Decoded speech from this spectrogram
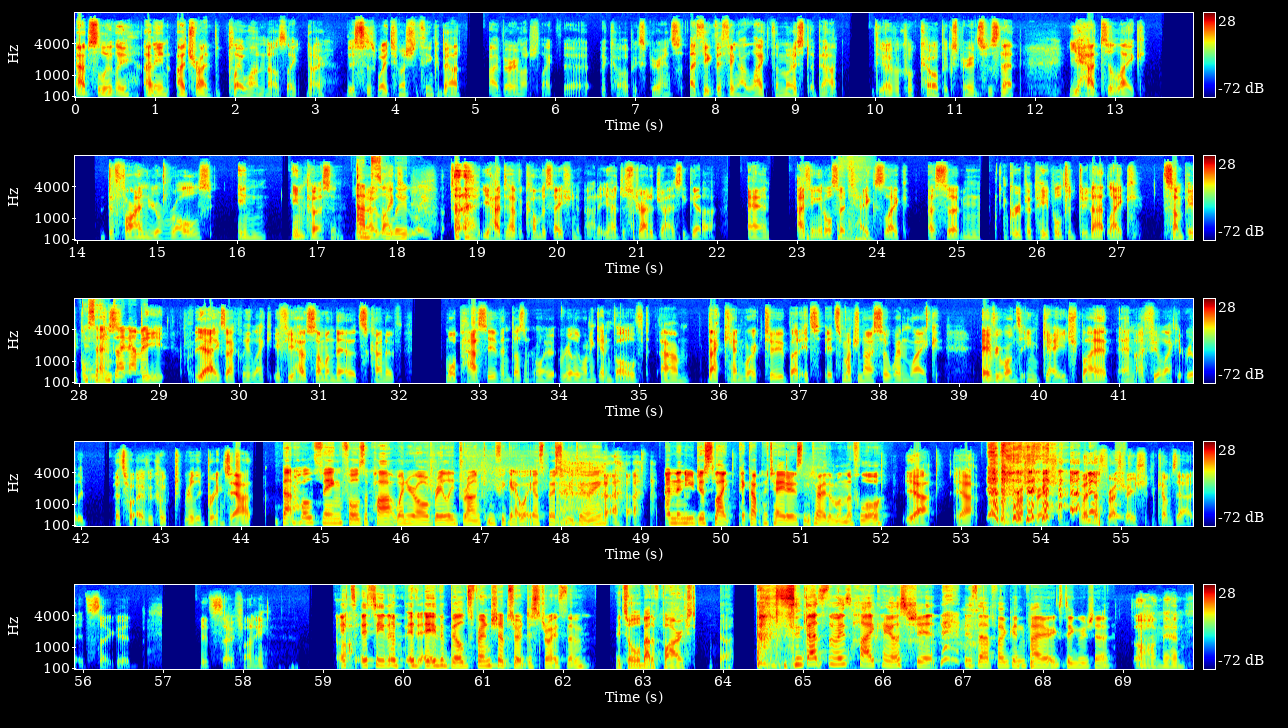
absolutely. I mean, I tried to play one and I was like, no, this is way too much to think about. I very much like the the co-op experience. I think the thing I liked the most about the Overcooked co-op experience was that you had to like define your roles in in person. You know, like Absolutely. you had to have a conversation about it. You had to strategize together. And I think it also takes like a certain group of people to do that. Like some people will just dynamic. be yeah, exactly. Like if you have someone there that's kind of more passive and doesn't really, really want to get involved, um, that can work too. But it's it's much nicer when like everyone's engaged by it, and I feel like it really that's what Overcooked really brings out. that whole thing falls apart when you're all really drunk and you forget what you're supposed to be doing. and then you just like pick up potatoes and throw them on the floor. yeah, yeah. The frustration. when the frustration comes out, it's so good. It's so funny. It's Oh, it's either it either builds friendships or it destroys them. It's all about the fire extinguisher. That's the most high chaos shit. Is that fucking fire extinguisher? Oh man.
